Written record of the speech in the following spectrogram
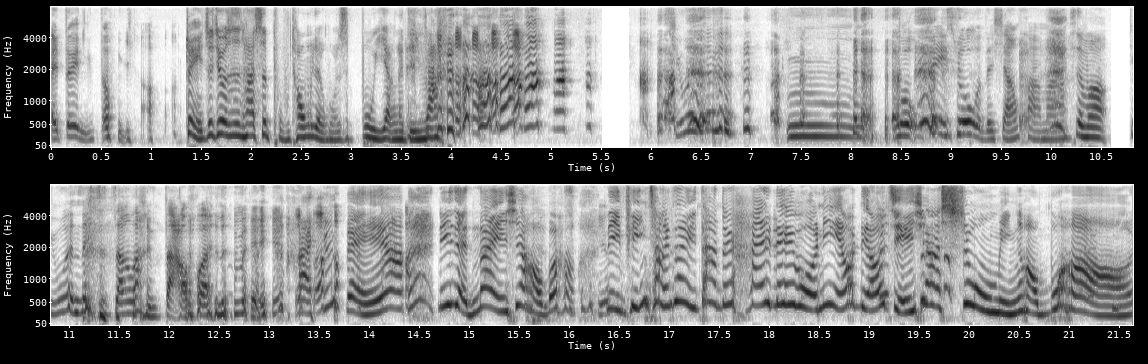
还对你动摇。对，这就是他是普通人，我是不一样的地方。请问这个，嗯，我可以说我的想法吗？什么？请问那只蟑螂打完了没？还没啊！你忍耐一下好不好？你平常这一大堆 high level，你也要了解一下庶民好不好？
